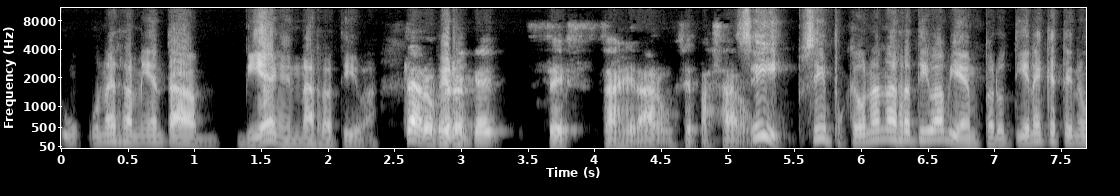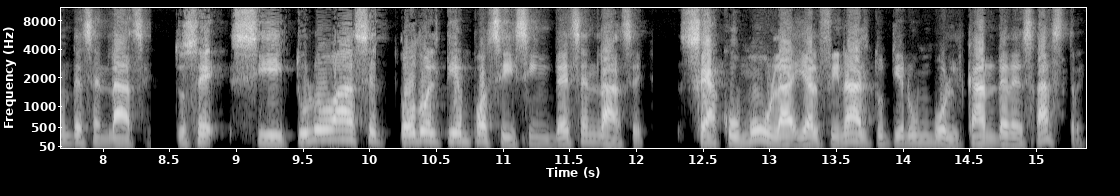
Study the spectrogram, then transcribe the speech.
un- una herramienta bien en narrativa. Claro, pero, Pero- que se exageraron, se pasaron. Sí, sí, porque una narrativa bien, pero tiene que tener un desenlace. Entonces, si tú lo haces todo el tiempo así, sin desenlace, se acumula y al final tú tienes un volcán de desastre,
